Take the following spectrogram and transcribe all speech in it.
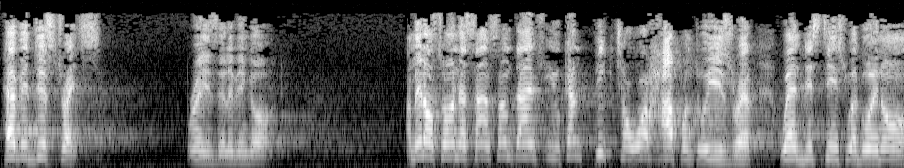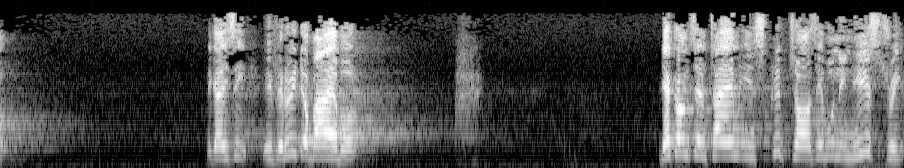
heavy distress. Praise the living God. I mean also understand sometimes you can't picture what happened to Israel when these things were going on. Because you see, if you read the Bible, there comes a time in scriptures, even in history,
